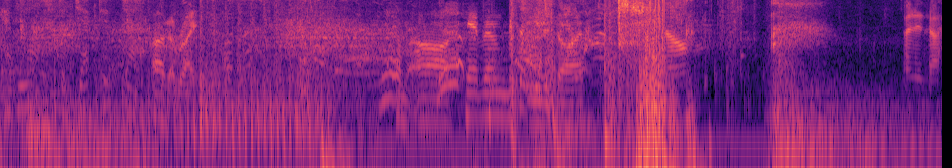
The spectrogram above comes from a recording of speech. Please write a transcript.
have lost objective Duff. Oh, the right. Come on, oh, Kevin, you die. No. I didn't die.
